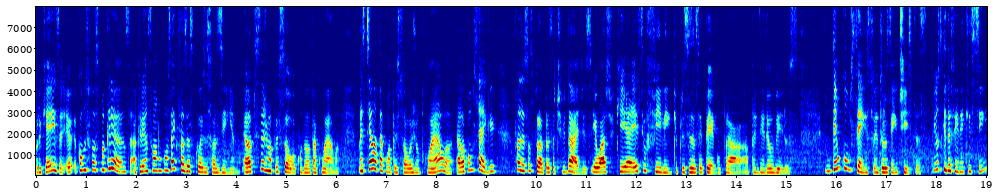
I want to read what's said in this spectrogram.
Porque é isso, é, é como se fosse uma criança. A criança ela não consegue fazer as coisas sozinha. Ela precisa de uma pessoa quando ela está com ela. Mas se ela está com uma pessoa junto com ela, ela consegue fazer suas próprias atividades. E eu acho que é esse o feeling que precisa ser pego para entender o vírus. Não tem um consenso entre os cientistas. Tem os que defendem que sim,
